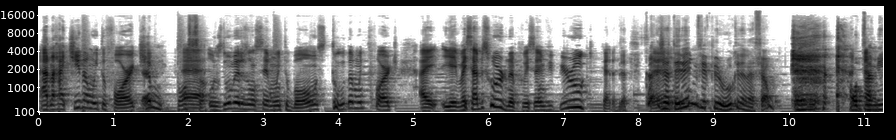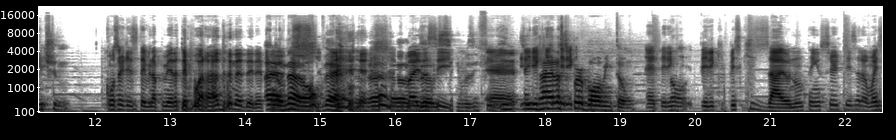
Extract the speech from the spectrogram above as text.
A narrativa é muito forte. É, nossa. É, os números vão ser muito bons, tudo é muito forte. Aí, e aí vai ser absurdo, né? Porque vai ser MVP Rookie, cara. Cara, é- já teve MVP Rookie na NFL? Obviamente. Com certeza teve na primeira temporada, né, da NFL. É, não, é, é, Mas, assim, sim, mas enfim. é, e, teria e que- era teria Super Bowl, então. É, teria, Não. que, teria que pesquisar, eu não tenho certeza não. Mas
